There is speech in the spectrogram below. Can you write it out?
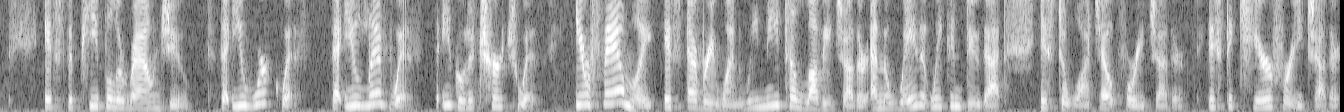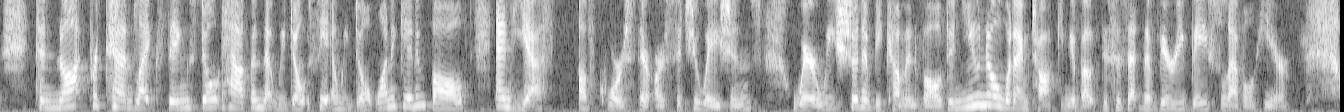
it's the people around you that you work with, that you live with, that you go to church with. Your family, it's everyone. We need to love each other. And the way that we can do that is to watch out for each other, is to care for each other, to not pretend like things don't happen, that we don't see, and we don't want to get involved. And yes, of course, there are situations where we shouldn't become involved. And you know what I'm talking about. This is at the very base level here.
